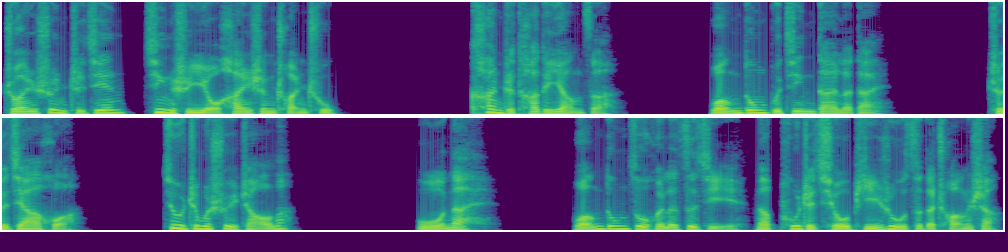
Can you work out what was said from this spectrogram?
转瞬之间竟是有鼾声传出。看着他的样子，王东不禁呆了呆，这家伙就这么睡着了。无奈，王东坐回了自己那铺着裘皮褥子的床上，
